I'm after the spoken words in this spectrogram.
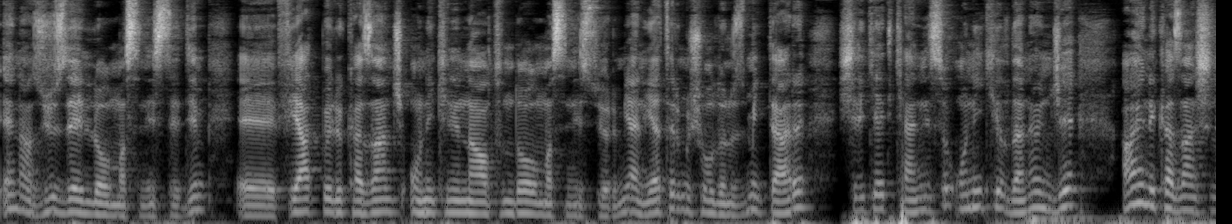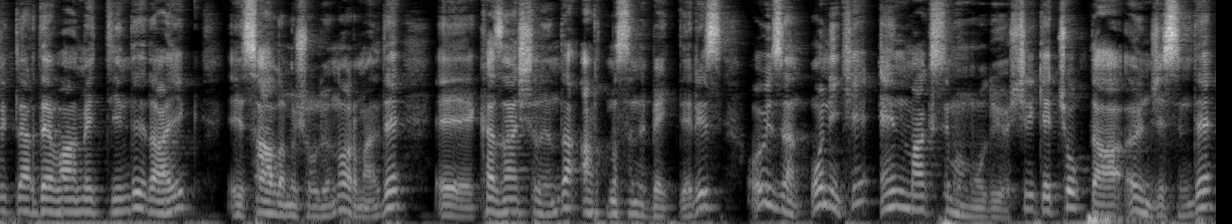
en az %50 olmasını istediğim e, fiyat bölü kazanç 12'nin altında olmasını istiyorum. Yani yatırmış olduğunuz miktarı şirket kendisi 12 yıldan önce aynı kazançlılıklar devam ettiğinde dahi e, sağlamış oluyor. Normalde e, kazançlılığın artmasını bekleriz. O yüzden 12 en maksimum oluyor. Şirket çok daha öncesinde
